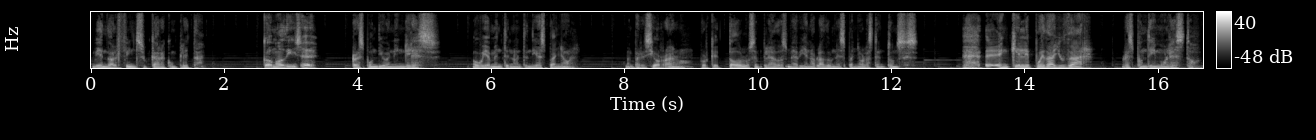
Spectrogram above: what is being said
viendo al fin su cara completa. ¿Cómo dice? Respondió en inglés Obviamente no entendía español. Me pareció raro, porque todos los empleados me habían hablado en español hasta entonces. Eh, ¿En qué le puedo ayudar? Respondí molesto.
